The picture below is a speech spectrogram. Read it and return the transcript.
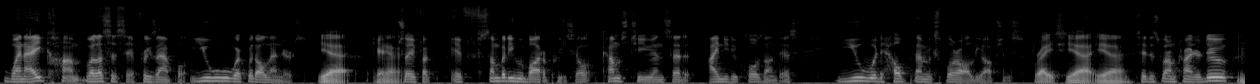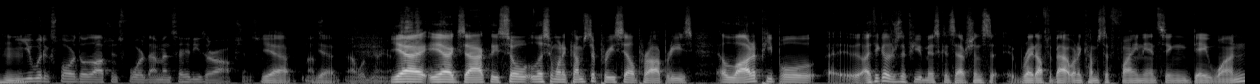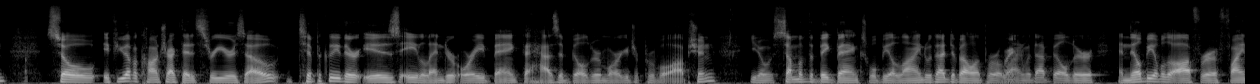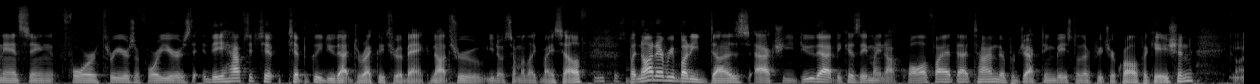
when I come, well, let's just say, for example, you work with all lenders. Yeah. Okay. Yeah. So if a, if somebody who bought a pre-sale comes to you and said, "I need to close on this," you would help them explore all the options. Right. Yeah. Yeah. Say this is what I'm trying to do. You would explore those options for them and say, hey, these are options. Yeah. That's, yeah. That would be on your- Yeah, yeah, exactly. So, listen, when it comes to pre-sale properties, a lot of people, uh, I think there's a few misconceptions right off the bat when it comes to financing day one. So, if you have a contract that is three years out, typically there is a lender or a bank that has a builder mortgage approval option. You know, some of the big banks will be aligned with that developer, aligned with that builder, and they'll be able to offer a financing for three years or four years. They have to typ- typically do that directly through a bank, not through you know someone like myself. But not everybody does actually do that because they might not qualify at that time. They're projecting based on their future qualification.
